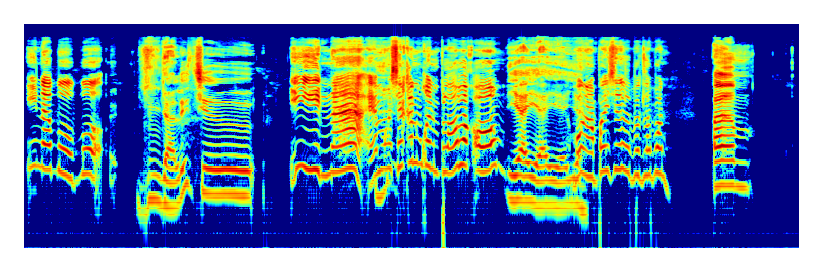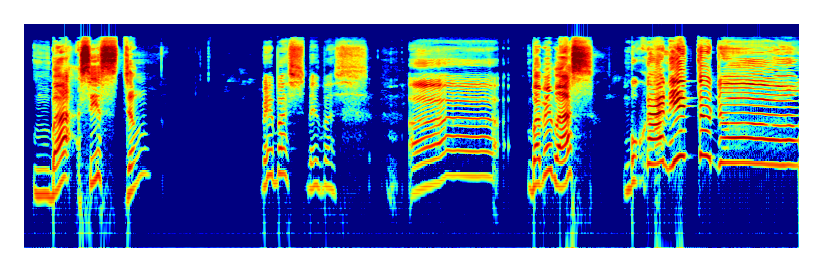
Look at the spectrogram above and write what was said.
Ina Bobo. Nggak lucu. Ina, emang saya kan bukan pelawak om. Iya, iya, iya. Mau iya. ngapain sih telepon-telepon? Em, Mbak, Sis, Jeng, Bebas, bebas. Eh, Mbak bebas. bukan itu dong.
